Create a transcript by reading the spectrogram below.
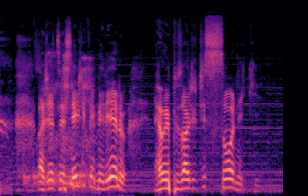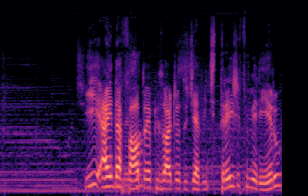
Ó, dia 16 de fevereiro é o episódio de Sonic. E ainda Beleza. falta o episódio do dia 23 de fevereiro,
